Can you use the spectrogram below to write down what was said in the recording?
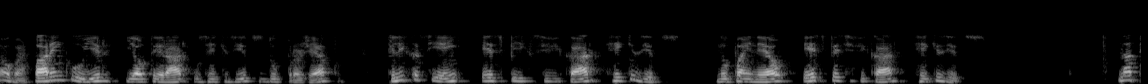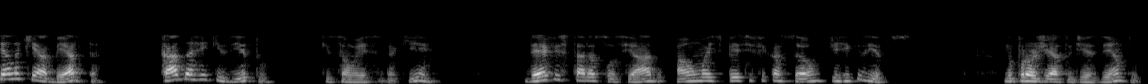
salvar. Para incluir e alterar os requisitos do projeto, clica-se em Especificar requisitos, no painel Especificar requisitos. Na tela que é aberta, cada requisito, que são esses aqui, deve estar associado a uma especificação de requisitos. No projeto de exemplo,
